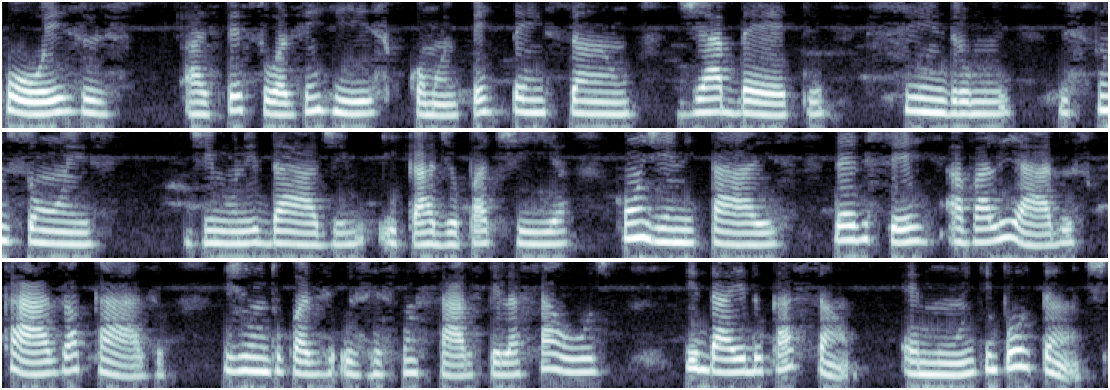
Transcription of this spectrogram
Pois os, as pessoas em risco, como hipertensão, diabetes, síndrome, disfunções de imunidade e cardiopatia congenitais, devem ser avaliados caso a caso, junto com as, os responsáveis pela saúde e da educação. É muito importante.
